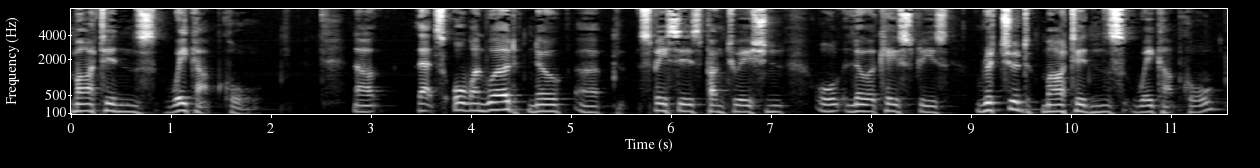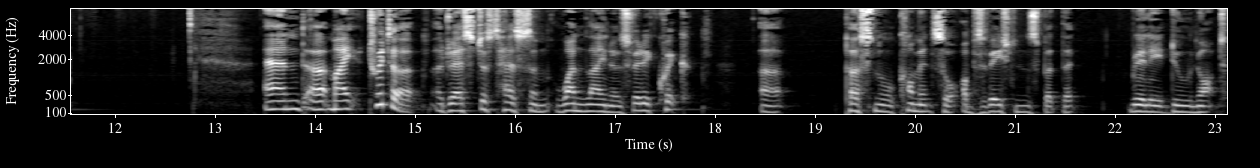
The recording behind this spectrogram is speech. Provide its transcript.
Martin's Wake Up Call. Now, that's all one word, no uh, spaces, punctuation, all lowercase, please. Richard Martin's Wake Up Call. And uh, my Twitter address just has some one liners, very quick uh, personal comments or observations, but that really do not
